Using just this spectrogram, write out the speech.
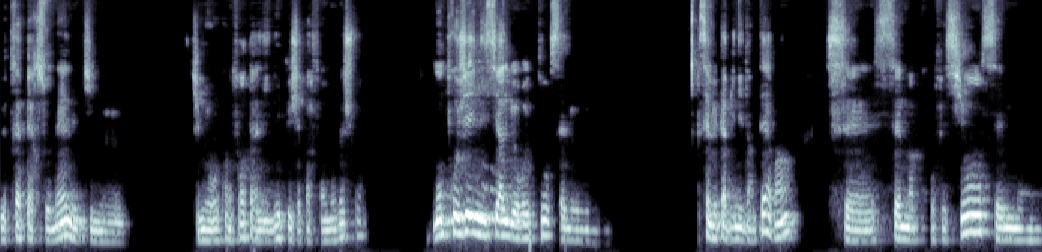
de très personnel et qui me, qui me reconforte à l'idée que j'ai pas fait un mauvais choix. Mon projet initial de retour, c'est le, c'est le cabinet dentaire. Hein. C'est, c'est ma profession, c'est mon,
